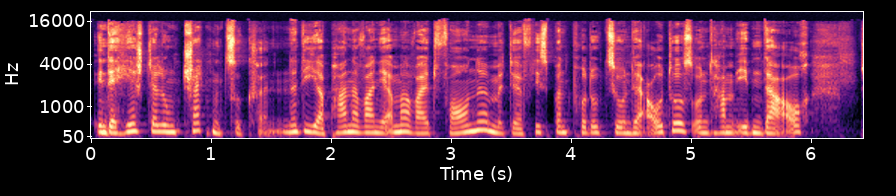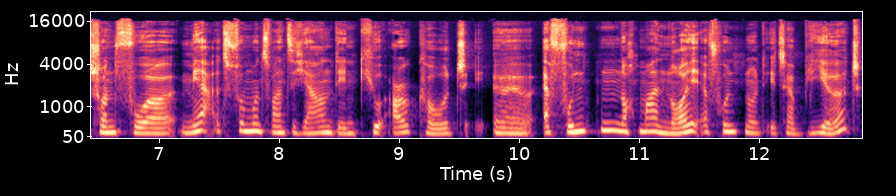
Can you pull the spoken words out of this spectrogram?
in der Herstellung tracken zu können. Ne, die Japaner waren ja immer weit vorne mit der Fließbandproduktion der Autos und haben eben da auch schon vor mehr als 25 Jahren den QR-Code äh, erfunden, nochmal neu erfunden und etabliert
